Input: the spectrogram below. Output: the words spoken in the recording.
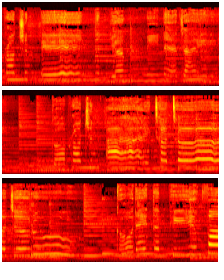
เพราะฉันเองนั้นยังไม่แน่ใจ ก็เพราะฉันอายถ้าเธอจะรู้ ก็ได้แต่เพียงเฝ้า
